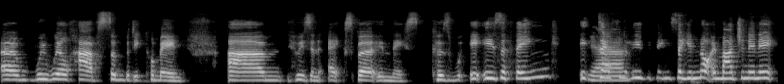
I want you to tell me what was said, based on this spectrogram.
Um, we will have somebody come in um, who is an expert in this because it is a thing. It yeah. definitely is a thing. So you're not imagining it.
